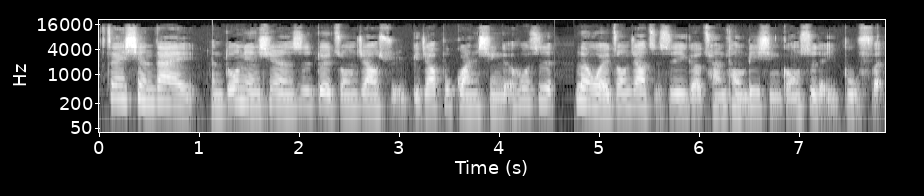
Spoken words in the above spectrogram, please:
在现代，很多年轻人是对宗教属于比较不关心的，或是认为宗教只是一个传统例行公事的一部分。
